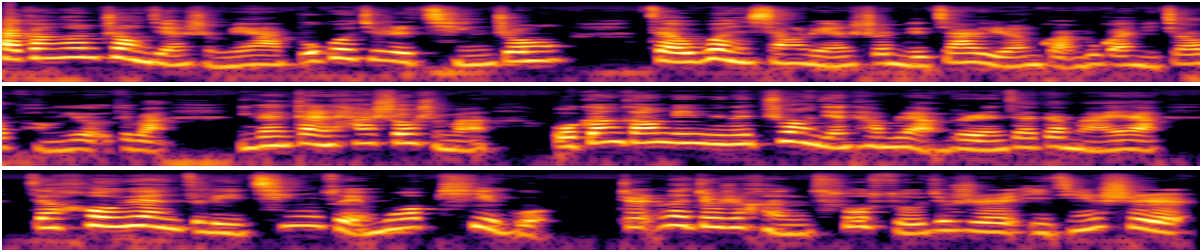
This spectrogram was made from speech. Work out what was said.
他刚刚撞见什么呀？不过就是秦钟。在问香莲说：“你的家里人管不管你交朋友，对吧？你看，但是他说什么？我刚刚明明的撞见他们两个人在干嘛呀？在后院子里亲嘴摸屁股，就那就是很粗俗，就是已经是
